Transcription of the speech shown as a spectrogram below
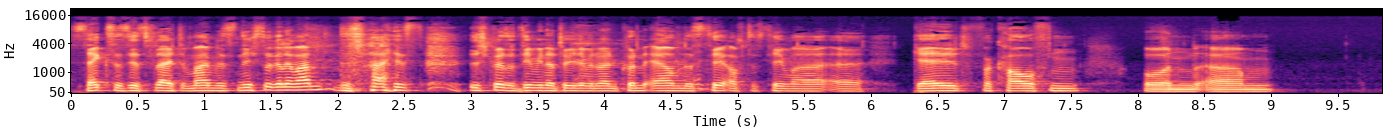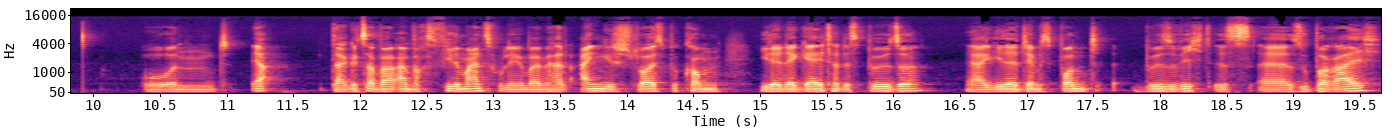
Sex ist jetzt vielleicht in meinem ist nicht so relevant. Das heißt, ich konzentriere mich natürlich mit meinen Kunden eher um das auf das Thema äh, Geld, Verkaufen und ähm, und ja, da gibt's aber einfach viele Mindset-Probleme, weil wir halt eingeschleust bekommen, jeder, der Geld hat, ist böse. Ja, jeder James Bond Bösewicht ist äh, super reich.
